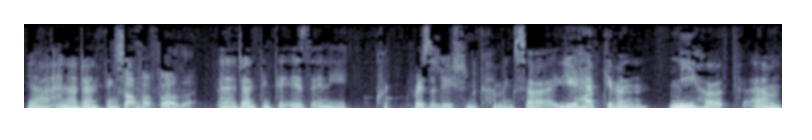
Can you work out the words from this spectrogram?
Yeah, and I don't think suffer that, further. And I don't think there is any quick resolution coming. So you have given me hope. Um,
